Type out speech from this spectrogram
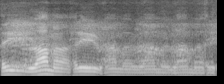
Hare Rama, Hare Rama, Rama Rama, Hare.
